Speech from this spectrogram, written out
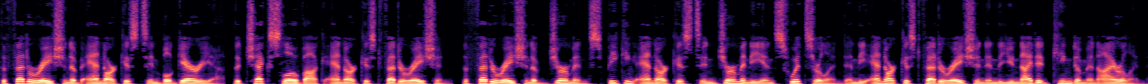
the Federation of Anarchists in Bulgaria, the Czech-Slovak Anarchist Federation, the Federation of German-speaking anarchists in Germany and Switzerland and the Anarchist Federation in the United Kingdom and Ireland.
